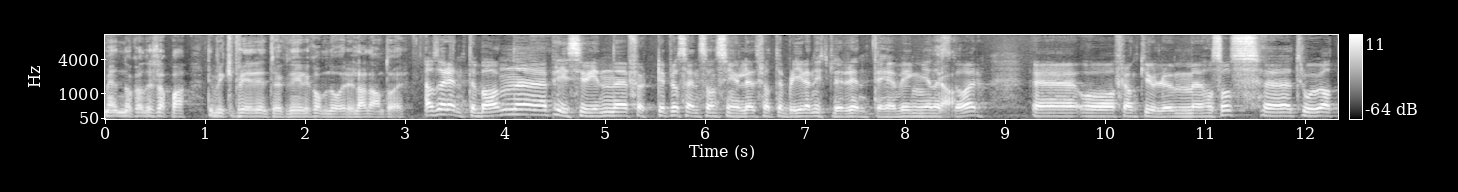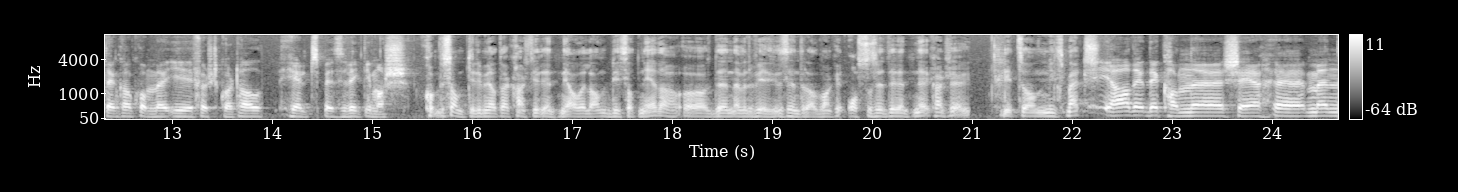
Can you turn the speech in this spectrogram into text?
men nå kan du slappe av. Det blir ikke flere renteøkninger det kommende år eller halvannet år. Altså Rentebanen eh, priser jo inn 40 eh, sannsynlighet for at det blir en ytterligere renteheving neste ja. år. Eh, og Frank Julum hos oss eh, tror jo at den kan komme i første kvartal, helt spesifikt i mars. Kommer samtidig med at kanskje rentene i alle land blir satt ned, da, og den europeiske sentralbanken også setter renten ned, kanskje? Litt sånn mismatch? Ja, det, det kan eh, skje. Men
